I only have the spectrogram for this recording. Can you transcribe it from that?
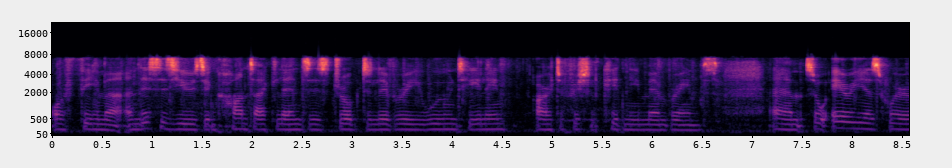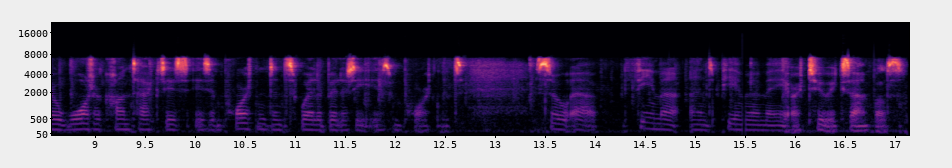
or pHEMA, and this is used in contact lenses, drug delivery, wound healing, artificial kidney membranes. Um, so areas where water contact is, is important and swellability is important. So uh, pHEMA and PMMA are two examples.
